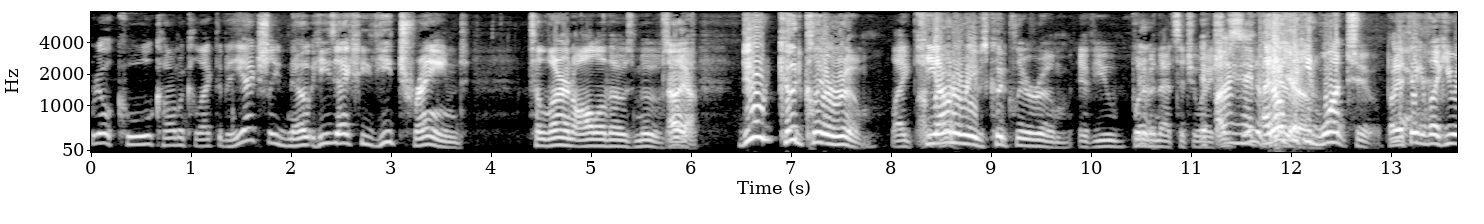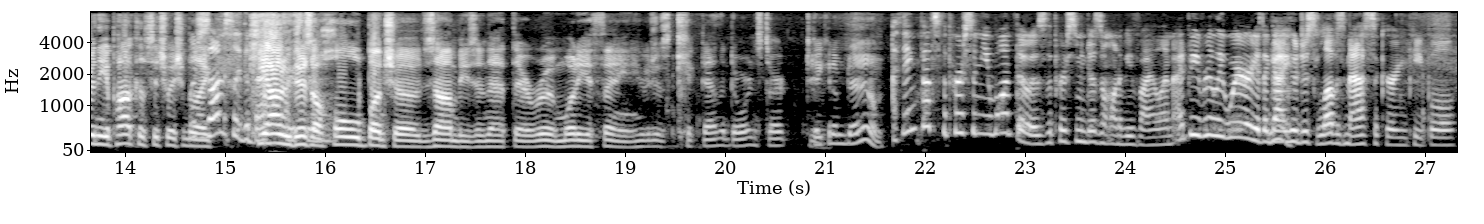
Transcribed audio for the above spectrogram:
Real cool, calm and collected, but he actually know he's actually he trained to learn all of those moves. Oh, Like, yeah. Dude could clear a room. Like Keanu Reeves could clear a room if you put him in that situation. I I don't think he'd want to, but I think if like you were in the apocalypse situation, but like honestly the best Keanu, there's a whole bunch of zombies in that there room. What do you think? He would just kick down the door and start taking them down. I think that's the person you want, though, is the person who doesn't want to be violent. I'd be really wary of the guy who just loves massacring people.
